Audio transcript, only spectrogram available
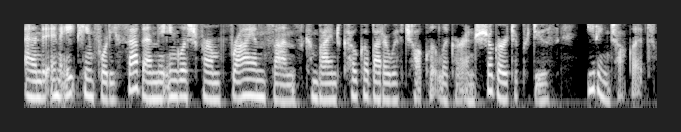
And in 1847, the English firm Fry and Sons combined cocoa butter with chocolate liquor and sugar to produce eating chocolate.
